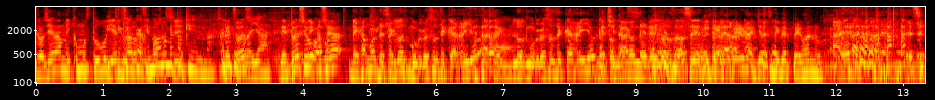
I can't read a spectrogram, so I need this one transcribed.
los llévame, ¿y ¿cómo estuvo? Y esto, y otro", casi, no, no me así. toquen. Entonces, allá. entonces sí, o dejamos, sea, dejamos de ser los mugrosos de Carrillo a ser los mugrosos de Carrillo que tocaron en el 212. Y que la vieron a Justin Bieber peruano. Sí,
